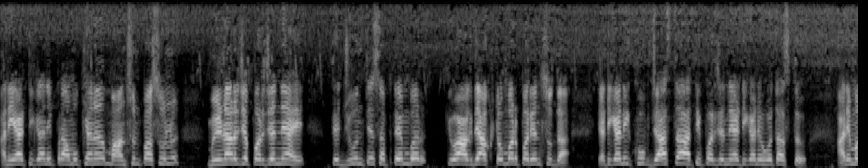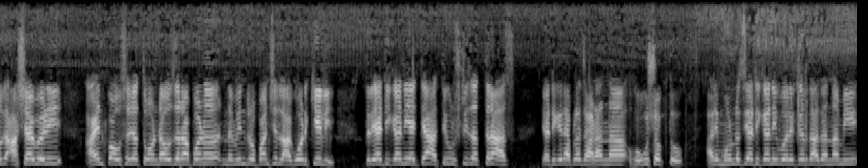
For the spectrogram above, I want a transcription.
आणि या ठिकाणी प्रामुख्यानं मान्सूनपासून मिळणारं जे पर्जन्य आहे ते जून ते सप्टेंबर किंवा अगदी ऑक्टोबरपर्यंतसुद्धा या ठिकाणी खूप जास्त अतिपर्जन्य या ठिकाणी होत असतं. आणि मग अशा वेळी ऐन पावसाच्या तोंडावर जर आपण नवीन रोपांची लागवड केली तर या ठिकाणी त्या अतिवृष्टीचा त्रास या ठिकाणी आपल्या झाडांना होऊ शकतो. आणि म्हणूनच या ठिकाणी वरेकर दादांना मी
